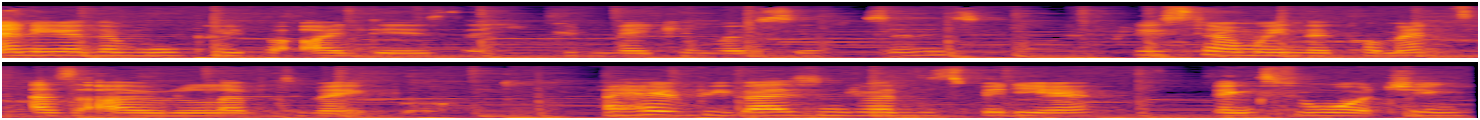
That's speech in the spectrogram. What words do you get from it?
any other wallpaper ideas that you could make in RoCitizens, please tell me in the comments as I would love to make more. I hope you guys enjoyed this video. Thanks for watching.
